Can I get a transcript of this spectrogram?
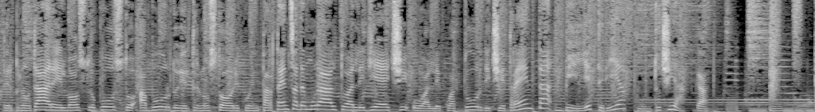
Per prenotare il vostro posto a bordo del treno storico in partenza da Muralto alle 10 o alle 14.30 biglietteria.ch.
